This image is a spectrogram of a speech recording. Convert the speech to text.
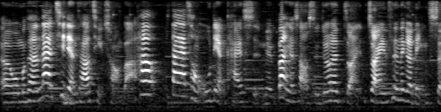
呃，我们可能大概七点才要起床吧，他大概从五点开始，每半个小时就会转转一次那个铃声。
